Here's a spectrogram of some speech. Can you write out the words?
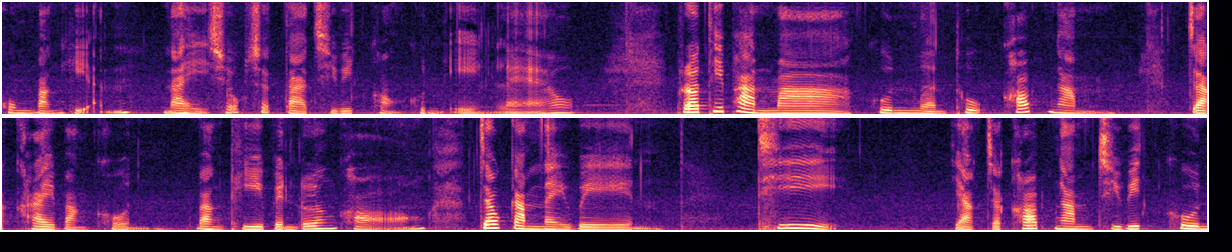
คุมบังเหียนในโชคชะตาชีวิตของคุณเองแล้ว เพราะที่ผ่านมาคุณเหมือนถูกครอบงำจากใครบางคน บางทีเป็นเรื่องของเจ้ากรรมในายเวรที่อยากจะครอบงำชีวิตคุณ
